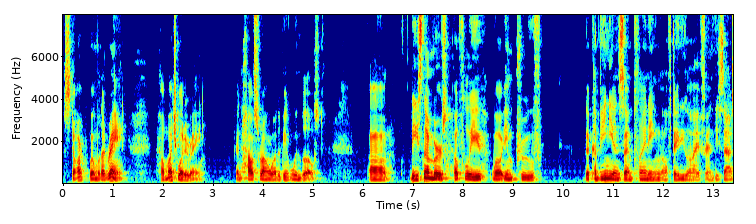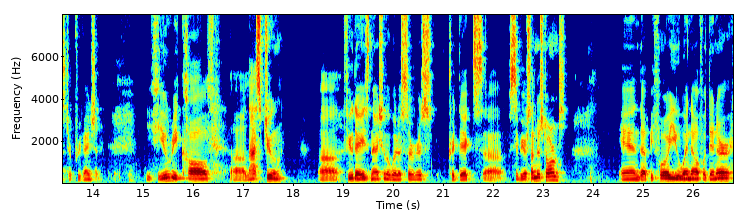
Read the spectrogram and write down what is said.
start? When will it rain? How much will it rain? And how strong will the wind blows? Uh, these numbers hopefully will improve the convenience and planning of daily life and disaster prevention. If you recall, uh, last June, a uh, few days, National Weather Service predicts uh, severe thunderstorms. And uh, before you went out for dinner,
